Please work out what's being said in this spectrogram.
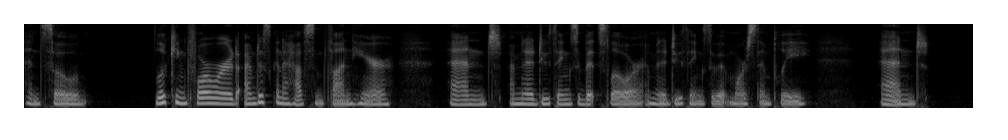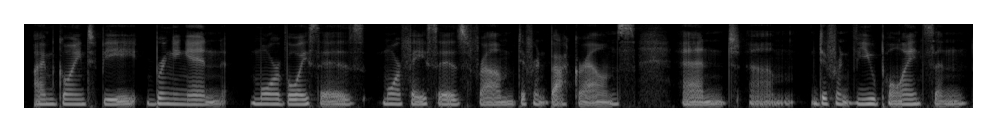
And so, looking forward, I'm just going to have some fun here. And I'm going to do things a bit slower. I'm going to do things a bit more simply. And I'm going to be bringing in more voices, more faces from different backgrounds and um, different viewpoints. And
